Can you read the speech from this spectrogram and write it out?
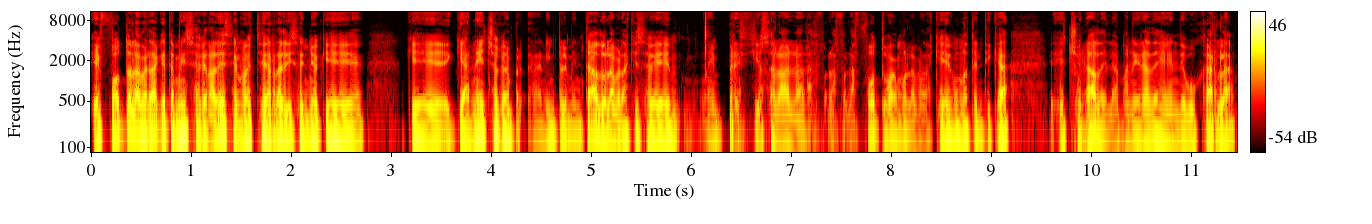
Eh, foto, la verdad que también se agradece, ¿no? Este rediseño que, han hecho, que han implementado. La verdad que se ve preciosa la, foto, vamos, la verdad es que es una auténtica eh, chulada y la manera de, buscarla,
